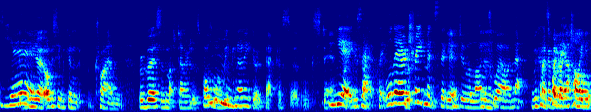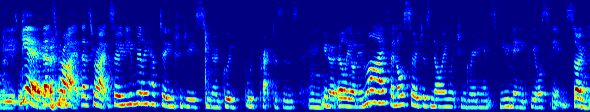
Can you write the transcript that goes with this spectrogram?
yeah, you know, obviously we can try and reverse as much damage as possible. Mm. We can only go back a certain extent. Yeah, like exactly. Well, there are treatments that yeah. can do a lot mm. as well, and that we can't go probably back a whole. Years yeah, that's right. That's right. So you really have to introduce, you know, good good practices, mm. you know, early on in life, and also just knowing which ingredients you need for your skin. So, mm.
